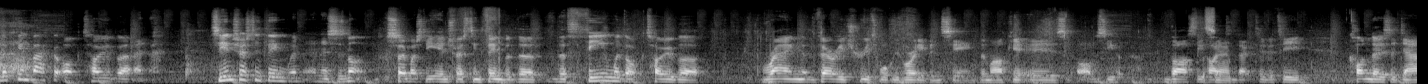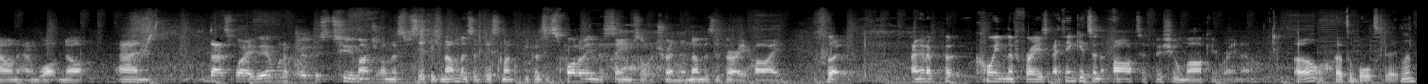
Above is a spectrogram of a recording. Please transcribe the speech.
looking back at October, and it's the interesting thing, when, and this is not so much the interesting thing, but the the theme with October rang very true to what we've already been seeing. The market is obviously vastly same. heightened activity, condos are down and whatnot, and that's why we don't want to focus too much on the specific numbers of this month because it's following the same sort of trend. The numbers are very high, but I'm going to put coin the phrase. I think it's an artificial market right now. Oh, that's a bold statement.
